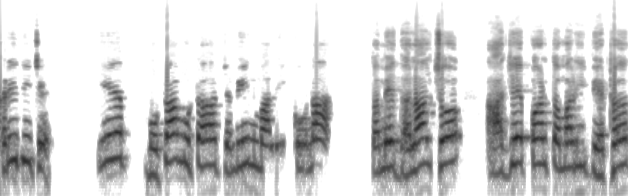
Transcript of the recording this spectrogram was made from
ખરીદી છે, એ મોટા મોટા જમીન માલિકોના તમે દલાલ છો, આજે પણ તમારી બેઠક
